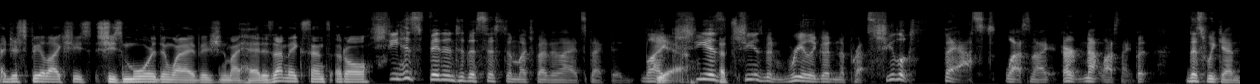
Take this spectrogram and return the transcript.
I just feel like she's she's more than what I envisioned in my head. Does that make sense at all? She has fit into the system much better than I expected. Like yeah, she is she has been really good in the press. She looked fast last night, or not last night, but this weekend.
